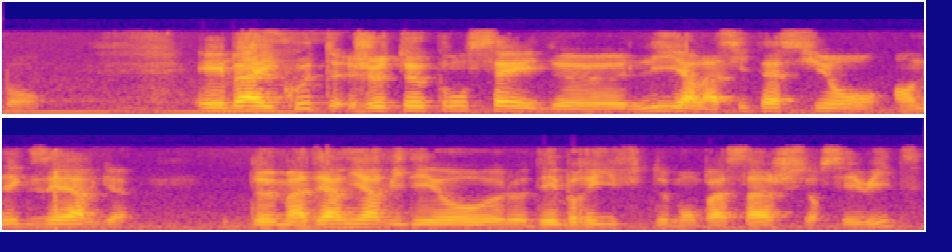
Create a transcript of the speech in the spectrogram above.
Bon. Eh bien, écoute, je te conseille de lire la citation en exergue de ma dernière vidéo, le débrief de mon passage sur C8.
